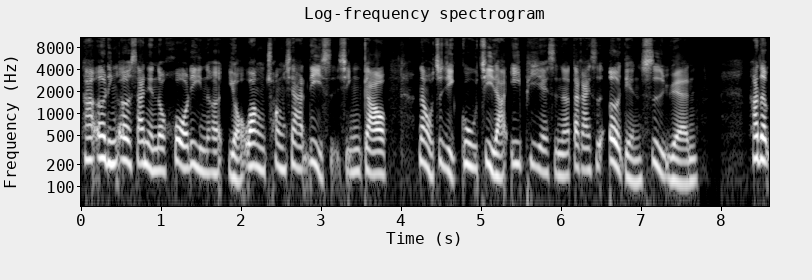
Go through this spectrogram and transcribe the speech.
它二零二三年的获利呢，有望创下历史新高。那我自己估计啊，EPS 呢大概是二点四元。它的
